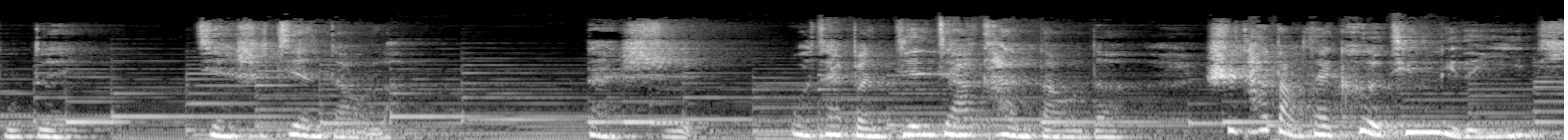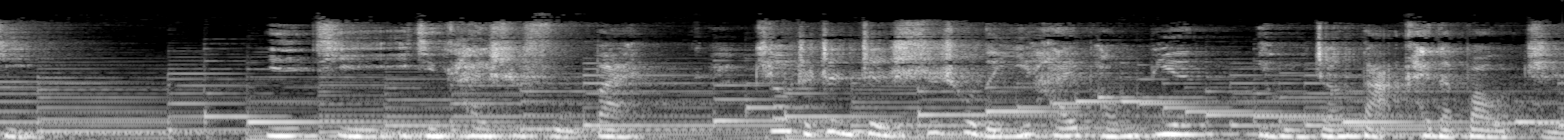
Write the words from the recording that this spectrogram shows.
不对，见是见到了，但是我在本间家看到的是他倒在客厅里的遗体。遗体已经开始腐败，飘着阵阵尸臭的遗骸旁边有一张打开的报纸。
